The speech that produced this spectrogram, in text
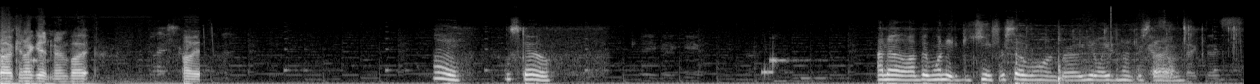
Uh, can I get an invite? Oh yeah. Let's go. Okay, you get a key. I know, I've been wanting to get key for so long, bro. You don't even understand. take this.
